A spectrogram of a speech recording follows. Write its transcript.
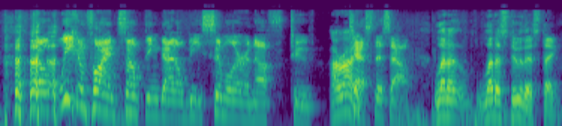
so we can find something that'll be similar enough to All right, test this out. let us let us do this thing.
